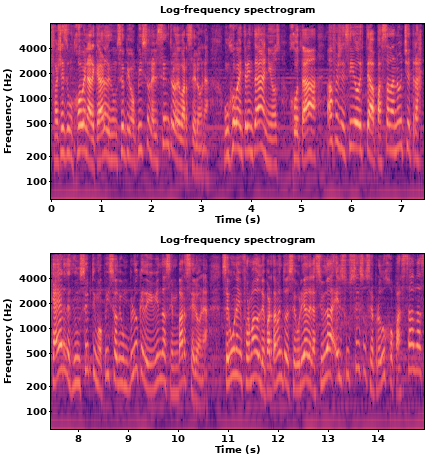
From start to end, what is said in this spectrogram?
Fallece un joven al caer desde un séptimo piso en el centro de Barcelona. Un joven de 30 años, JA, ha fallecido esta pasada noche tras caer desde un séptimo piso de un bloque de viviendas en Barcelona. Según ha informado el Departamento de Seguridad de la ciudad, el suceso se produjo pasadas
